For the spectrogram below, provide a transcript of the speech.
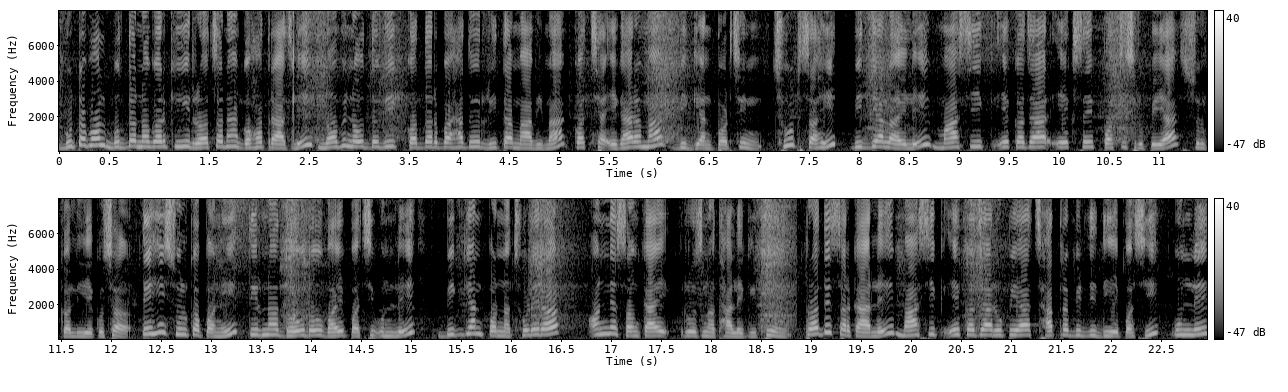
बुटबल बुद्धनगरकी रचना गहतराजले नवीन औद्योगिक कद्दर बहादुर रिता माविमा कक्षा एघारमा विज्ञान पढ्छिन्। छुट सहित विद्यालयले मासिक एक हजार एक सय पच्चिस रुपियाँ शुल्क लिएको छ। त्यही शुल्क पनि तिर्न धौधौ भएपछि उनले विज्ञान पढ्न छोडेर अन्य संकाय रोज्न थालेकी थिइन्। प्रदेश सरकारले मासिक एक हजार रुपियाँ छात्रवृत्ति दिएपछि उनले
